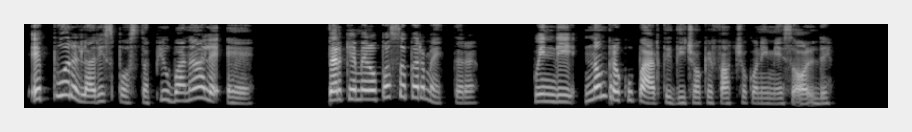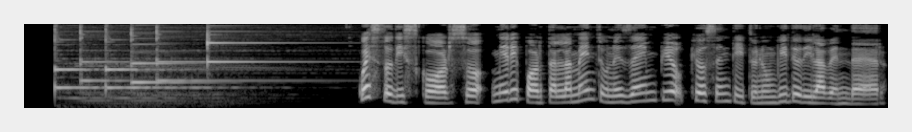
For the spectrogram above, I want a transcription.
Eppure la risposta più banale è perché me lo posso permettere, quindi non preoccuparti di ciò che faccio con i miei soldi. Questo discorso mi riporta alla mente un esempio che ho sentito in un video di Lavender.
